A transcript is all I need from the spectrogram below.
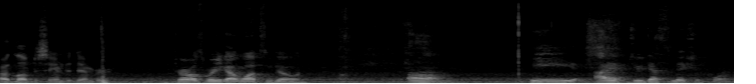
I'd love to see him to Denver. Charles, where you got Watson going? Um, he, I have two destinations for him.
